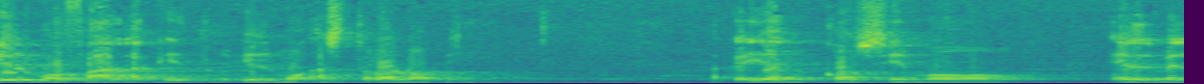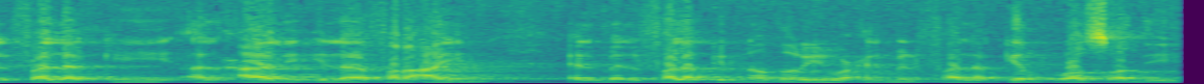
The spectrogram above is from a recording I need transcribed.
Ilmu falak itu ilmu astronomi. Maka yang qasimu ilmu falaki al-hali ila far'ain. Ilmu falaki nadhari wa ilmu falaki rasadi.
